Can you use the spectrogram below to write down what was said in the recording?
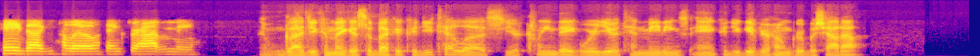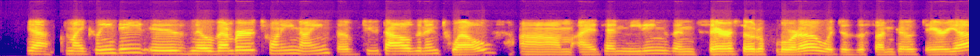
Hey, Doug. Hello. Thanks for having me. I'm glad you can make it. So, Becca, could you tell us your clean date where you attend meetings and could you give your home group a shout out? Yeah, my clean date is November 29th of 2012. Um, I attend meetings in Sarasota, Florida, which is the Suncoast area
